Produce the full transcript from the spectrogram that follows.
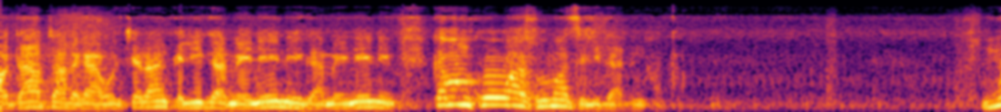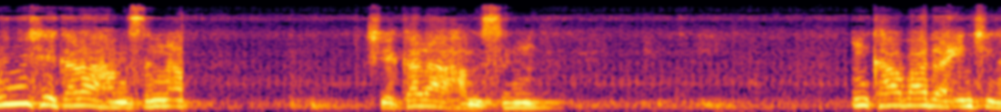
wadata daga kwanciyar hankali ga menene ga menene. Kaman kowa su ma su ji daɗin haka. Mun yi shekara hamsin shekara hamsin. In ka ba da incin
